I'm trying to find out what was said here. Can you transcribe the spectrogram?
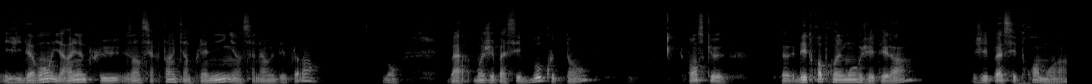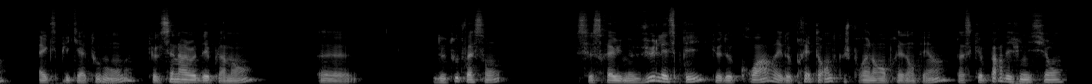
évidemment, il n'y a rien de plus incertain qu'un planning, un scénario de déploiement. Bon, bah, moi j'ai passé beaucoup de temps. Je pense que les trois premiers mois où j'étais là, j'ai passé trois mois expliquer à tout le monde que le scénario de déploiement, de toute façon, ce serait une vue de l'esprit que de croire et de prétendre que je pourrais leur en présenter un, parce que par définition,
